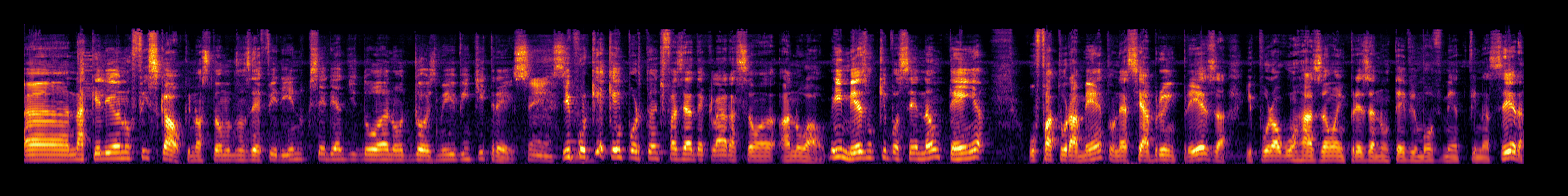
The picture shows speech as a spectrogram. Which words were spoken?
ah, naquele ano fiscal que nós estamos nos referindo, que seria de, do ano 2023. Sim, sim. E por que, que é importante fazer a declaração anual? E mesmo que você não tenha o faturamento, né? Se abriu empresa e por alguma razão a empresa não teve movimento financeiro,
